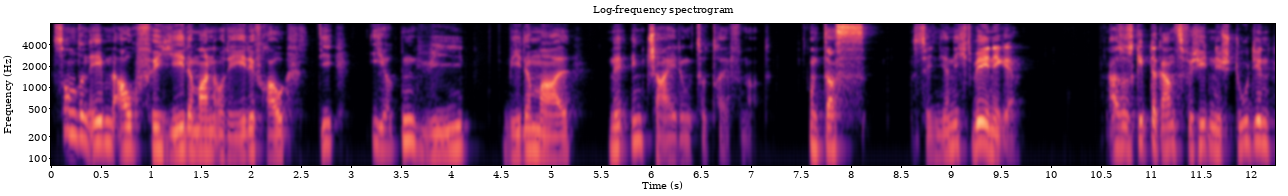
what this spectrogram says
sondern eben auch für jedermann oder jede Frau, die irgendwie wieder mal eine Entscheidung zu treffen hat. Und das sind ja nicht wenige. Also es gibt ja ganz verschiedene Studien,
